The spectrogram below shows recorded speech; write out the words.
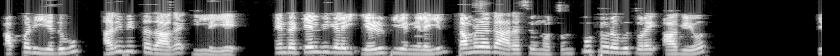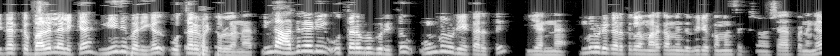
அப்படி எதுவும் அறிவித்ததாக இல்லையே. என்ற கேள்விகளை எழுப்பிய நிலையில் தமிழக அரசு மற்றும் கூட்டுறவுத்துறை ஆகியோர் இதற்கு பதிலளிக்க நீதிபதிகள் உத்தரவிட்டுள்ளனர். இந்த அதிரடி உத்தரவு குறித்து உங்களுடைய கருத்து என்ன? உங்களுடைய கருத்துக்களை மறக்காம இந்த வீடியோ கமெண்ட் செக்ஷன்ல ஷேர் பண்ணுங்க.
